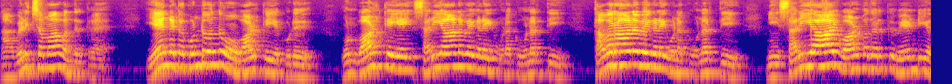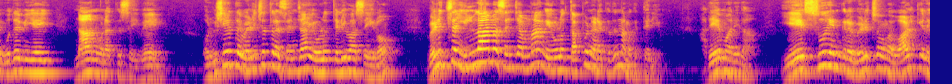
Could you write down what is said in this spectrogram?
நான் வெளிச்சமாக வந்திருக்கிறேன். என்கிட்ட கொண்டு வந்து உன் வாழ்க்கையை கொடு. உன் வாழ்க்கையை சரியானவைகளை உனக்கு உணர்த்தி தவறானவைகளை உனக்கு உணர்த்தி நீ சரியாய் வாழ்வதற்கு வேண்டிய உதவியை நான் உனக்கு செய்வேன். ஒரு விஷயத்தை வெளிச்சத்தில் செஞ்சால் எவ்வளோ தெளிவாக செய்கிறோம் வெளிச்சம் இல்லாமல் செஞ்சோம்னா அங்கே எவ்வளோ தப்பு நடக்குதுன்னு நமக்கு தெரியும். அதே மாதிரி தான் இயேசு என்கிற வெளிச்சம் உங்கள் வாழ்க்கையில்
